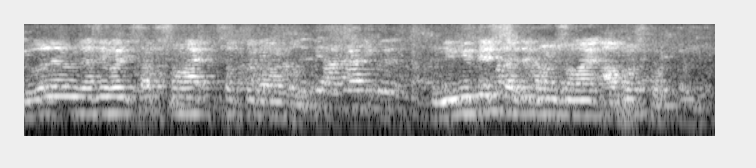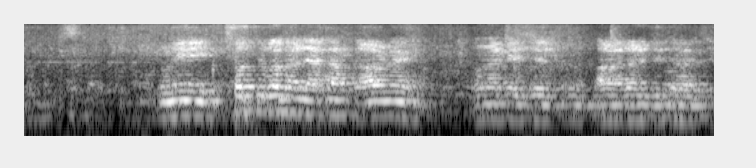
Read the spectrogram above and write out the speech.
রুহুল আমিন গাজী ভাই সবসময় সত্য কথা বলতেন উনি নিজের সাথে কোনো সময় আপোষ করতেন উনি সত্য কথা লেখার কারণে ওনাকে কারাগারে দিতে হয়েছে।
